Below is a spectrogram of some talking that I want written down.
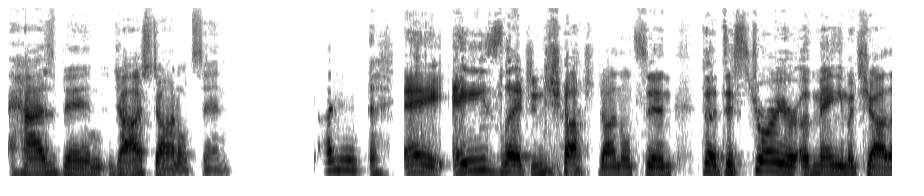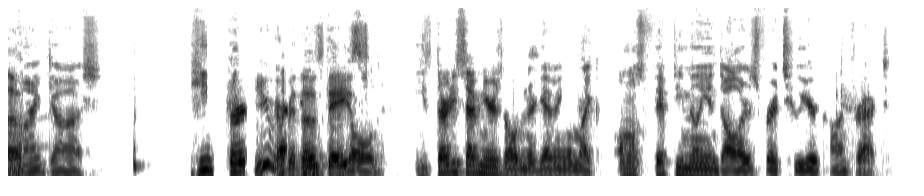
has been Josh Donaldson. I mean, hey, A's legend Josh Donaldson, the destroyer of Manny Machado. Oh my gosh, he's thirty. You remember those days? Old he's 37 years old and they're giving him like almost 50 million dollars for a two-year contract.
